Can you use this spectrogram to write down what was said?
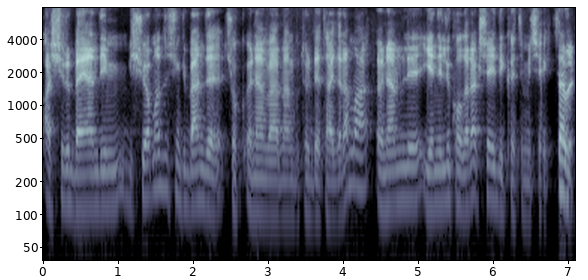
aşırı beğendiğim bir şey olmadı çünkü ben de çok önem vermem bu tür detaylara ama önemli yenilik olarak şey dikkatimi çekti. Tabii.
